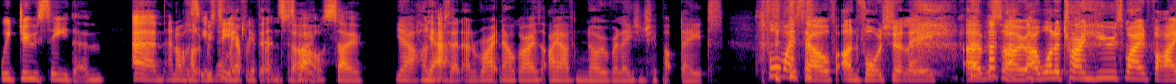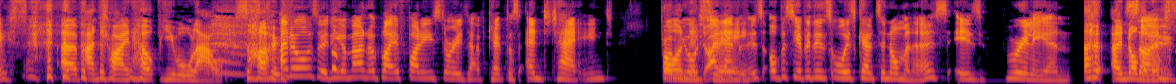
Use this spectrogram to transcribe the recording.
we do see them. Um, and obviously we see everything, so- as well. So Yeah, hundred Yeah. percent. And right now, guys, I have no relationship updates for myself, unfortunately. Um, so I want to try and use my advice um, and try and help you all out. So and also the amount of like funny stories that have kept us entertained from Honestly. your dilemmas. Obviously, everything's always kept anonymous is brilliant. anonymous, So-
